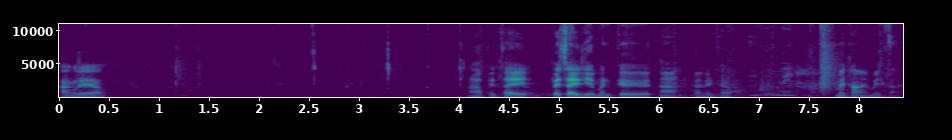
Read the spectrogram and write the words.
ค้างแล้ว อ่าไปใส่ไปใส่เหรียญมันเกิด อะไปเลยครับพี่เป็นไม่ถ่ายไม่ถ่ายไม่ถ่าย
